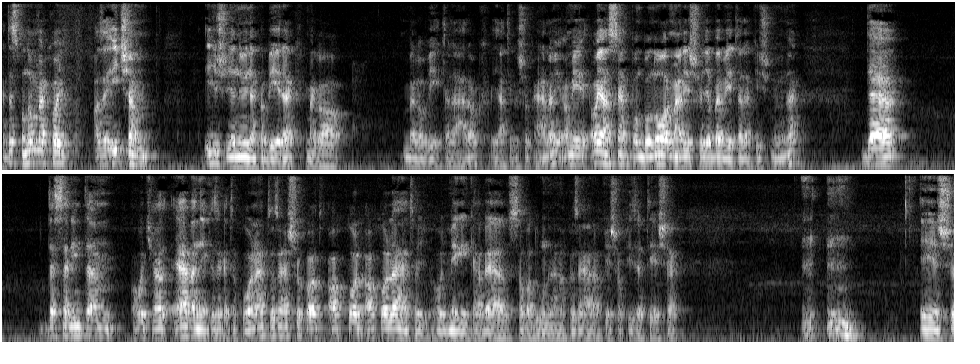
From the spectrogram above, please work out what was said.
Hát ezt mondom meg, hogy azért így sem, így is ugye nőnek a bérek, meg a, meg a vételárak, a játékosok árai, ami olyan szempontból normális, hogy a bevételek is nőnek, de, de szerintem hogyha elvennék ezeket a korlátozásokat, akkor, akkor lehet, hogy, hogy még inkább elszabadulnának az árak és a fizetések. És,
